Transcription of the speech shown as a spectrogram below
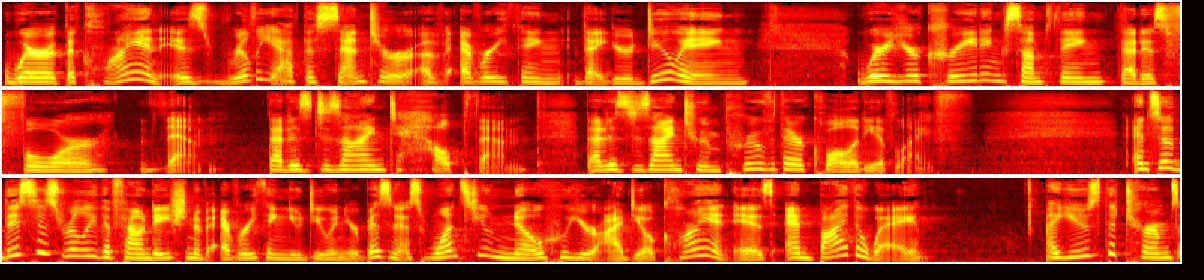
where the client is really at the center of everything that you're doing, where you're creating something that is for them, that is designed to help them, that is designed to improve their quality of life. And so, this is really the foundation of everything you do in your business. Once you know who your ideal client is, and by the way, I use the terms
